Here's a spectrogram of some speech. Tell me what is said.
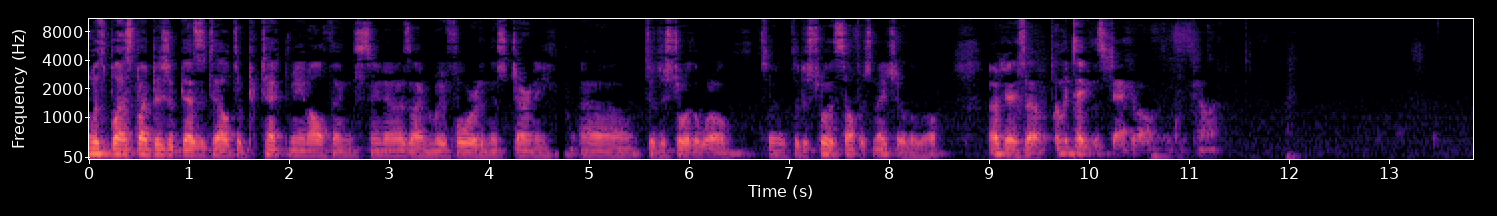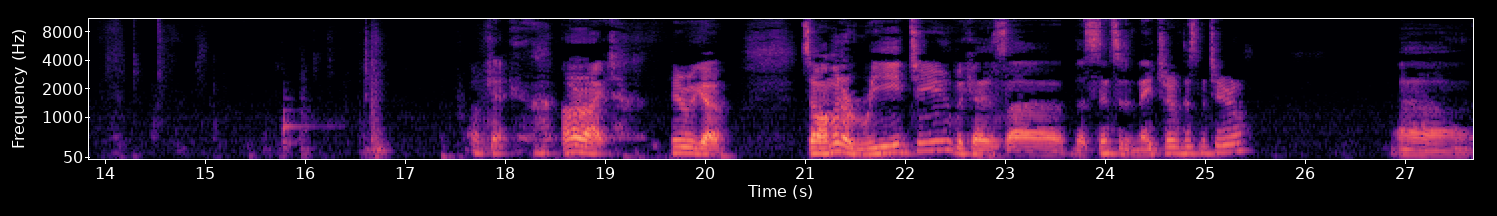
was blessed by Bishop Deshotel to protect me in all things, you know, as I move forward in this journey uh, to destroy the world. So to destroy the selfish nature of the world. Okay, so let me take this jacket off. Okay, all right, here we go. So I'm going to read to you because uh, the sensitive nature of this material. Uh,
